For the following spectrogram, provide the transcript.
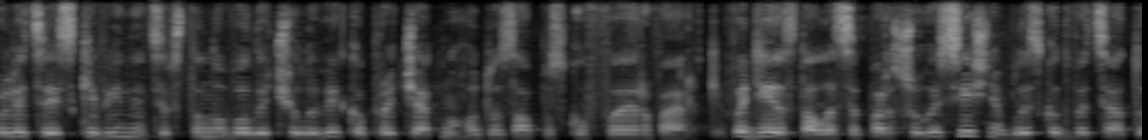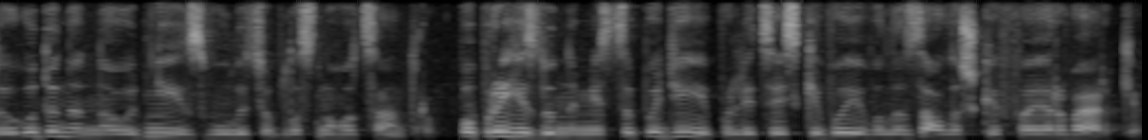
Поліцейські Вінниці встановили чоловіка, причетного до запуску феєрверків. Подія сталася 1 січня близько 20-ї години на одній із вулиць обласного центру. По приїзду на місце події поліцейські виявили залишки феєрверків.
